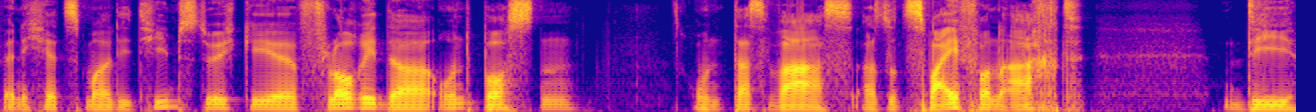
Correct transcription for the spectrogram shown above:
wenn ich jetzt mal die Teams durchgehe, Florida und Boston. Und das war's. Also zwei von acht, die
